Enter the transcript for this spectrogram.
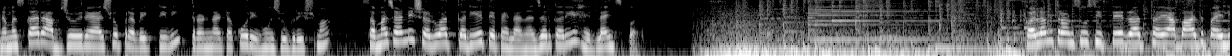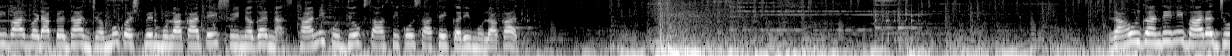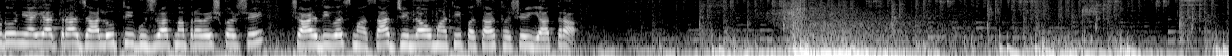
નમસ્કાર, આપ જોઈ રહ્યા છો પ્રવેગ ટીવી ત્રણના ટકોરે હું છું ગ્રીષ્મા. સમાચારની શરૂઆત કરીએ તે પહેલા નજર કરીએ હેડલાઇન્સ પર. કલમ ત્રણસો સિત્તેર રદ થયા બાદ પહેલીવાર વડાપ્રધાન જમ્મુ કાશ્મીર મુલાકાતે શ્રીનગરના સ્થાનિક ઉદ્યોગ સાહસિકો સાથે કરી મુલાકાત. રાહુલ ગાંધીની ભારત જોડો ન્યાય યાત્રા ઝાલોદથી ગુજરાતમાં પ્રવેશ કરશે. ચાર દિવસમાં સાત જિલ્લાઓમાંથી પસાર થશે યાત્રા.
